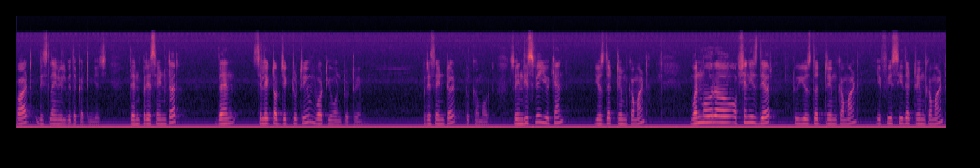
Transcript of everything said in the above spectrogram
part this line will be the cutting edge. Then press enter. Then select object to trim what you want to trim. Press enter to come out. So in this way you can use the trim command. One more uh, option is there to use the trim command. If we see the trim command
